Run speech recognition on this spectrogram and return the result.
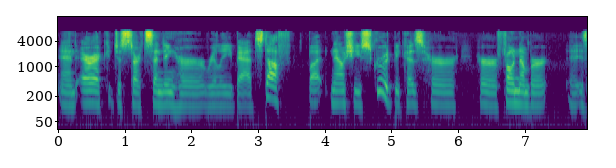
And Eric just starts sending her really bad stuff, but now she's screwed because her her phone number is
